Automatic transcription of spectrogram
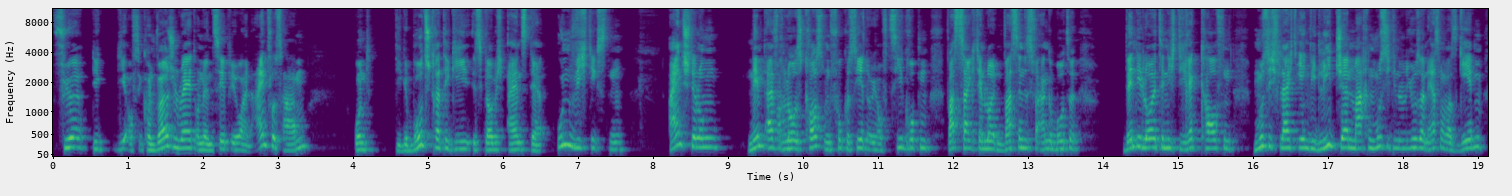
für die, die auf den Conversion Rate und den CPO einen Einfluss haben. Und die Geburtsstrategie ist, glaube ich, eins der unwichtigsten Einstellungen, nehmt einfach Lowest Cost und fokussiert euch auf Zielgruppen. Was zeige ich den Leuten? Was sind es für Angebote? Wenn die Leute nicht direkt kaufen, muss ich vielleicht irgendwie Lead-Gen machen, muss ich den Usern erstmal was geben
